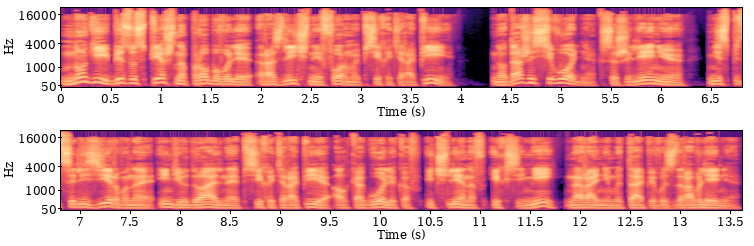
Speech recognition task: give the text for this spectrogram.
Многие безуспешно пробовали различные формы психотерапии, но даже сегодня, к сожалению, неспециализированная индивидуальная психотерапия алкоголиков и членов их семей на раннем этапе выздоровления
